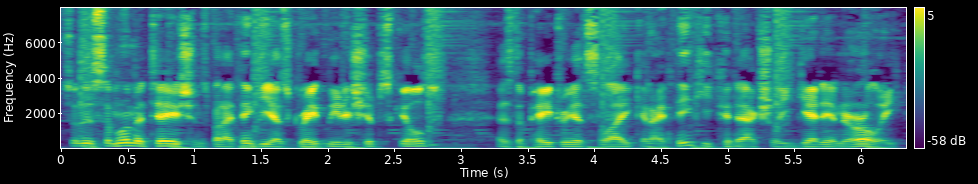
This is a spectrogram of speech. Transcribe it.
So there's some limitations, but I think he has great leadership skills as the Patriots like, and I think he could actually get in early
